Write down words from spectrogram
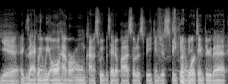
Yeah, exactly. And we all have our own kind of sweet potato pie, so to speak. And just speaking and working through that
